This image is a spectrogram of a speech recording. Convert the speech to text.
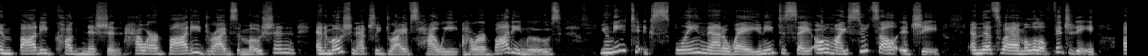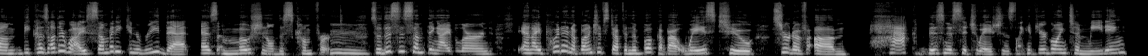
embodied cognition how our body drives emotion and emotion actually drives how we how our body moves you need to explain that away you need to say oh my suit's all itchy and that's why I'm a little fidgety. Um, because otherwise, somebody can read that as emotional discomfort. Mm. So, this is something I've learned. And I put in a bunch of stuff in the book about ways to sort of um, hack business situations. Like if you're going to a meeting,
